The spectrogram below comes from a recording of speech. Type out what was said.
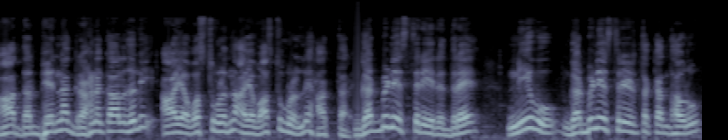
ಆ ದರ್ಬೆಯನ್ನು ಗ್ರಹಣ ಕಾಲದಲ್ಲಿ ಆಯಾ ವಸ್ತುಗಳನ್ನು ಆಯಾ ವಾಸ್ತುಗಳಲ್ಲಿ ಹಾಕ್ತಾರೆ. ಗರ್ಭಿಣಿ ಸ್ತ್ರೀಯರಿದ್ದರೆ ನೀವು ಗರ್ಭಿಣಿ ಸ್ತ್ರೀ ಇರ್ತಕ್ಕಂಥವ್ರು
